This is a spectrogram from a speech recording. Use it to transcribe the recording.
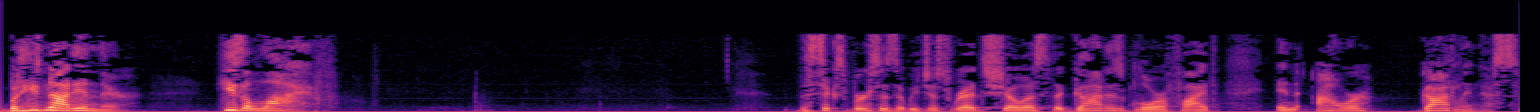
but he's not in there. He's alive. The six verses that we just read show us that God is glorified in our godliness.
